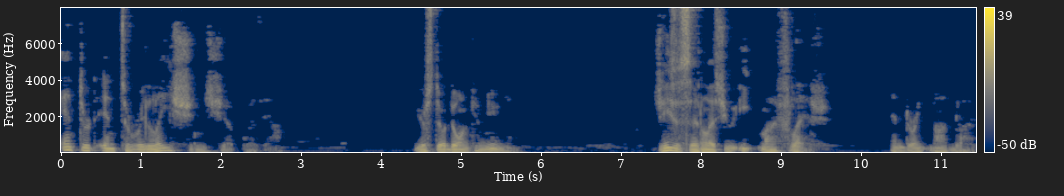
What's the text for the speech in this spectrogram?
entered into relationship with Him. You're still doing communion. Jesus said, Unless you eat my flesh and drink my blood,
